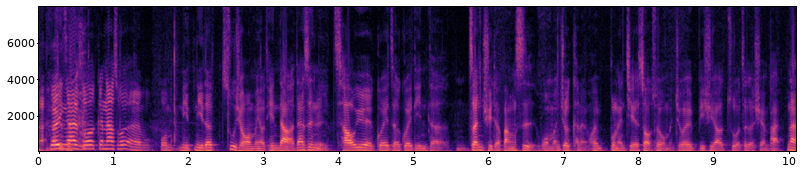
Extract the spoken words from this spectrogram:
所以应该说跟他说，呃，我你你的诉求我们有听到，但是你超越规则规定的嗯争取的方式，我们就可能会不能接受，所以我们就会必须要做这个宣判。那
